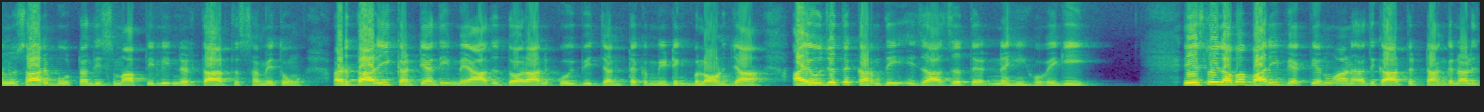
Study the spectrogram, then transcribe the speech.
ਅਨੁਸਾਰ ਵੋਟਾਂ ਦੀ ਸਮਾਪਤੀ ਲਈ ਨਿਰਧਾਰਤ ਸਮੇਂ ਤੋਂ 48 ਘੰਟਿਆਂ ਦੀ ਮਿਆਦ ਦੌਰਾਨ ਕੋਈ ਵੀ ਜਨਤਕ ਮੀਟਿੰਗ ਬੁਲਾਉਣ ਜਾਂ ਆਯੋਜਿਤ ਕਰਨ ਦੀ ਇਜਾਜ਼ਤ ਨਹੀਂ ਹੋਵੇਗੀ। ਇਸ ਤੋਂ ਇਲਾਵਾ ਬਾਹਰੀ ਵਿਅਕਤੀਆਂ ਨੂੰ ਅਣਅਧਿਕਾਰਤ ਢੰਗ ਨਾਲ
